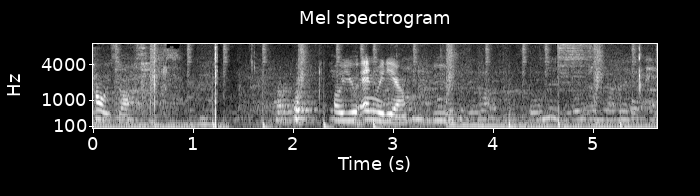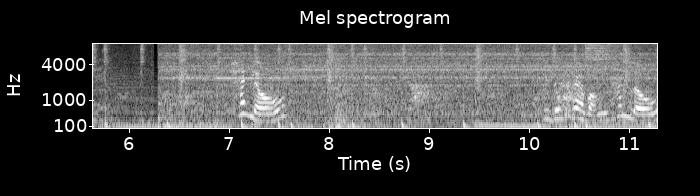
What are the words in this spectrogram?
How is yours? Oh, you end already ah? Hello. You don't care about me. Hello.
